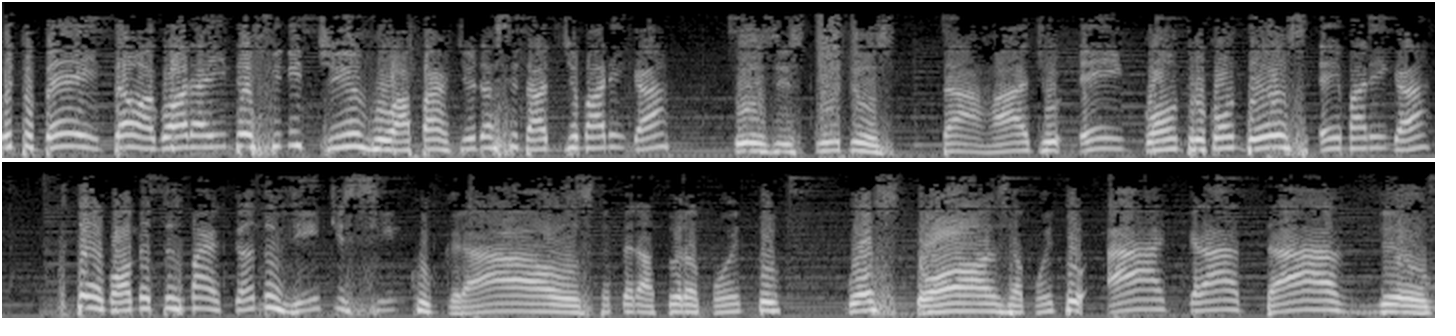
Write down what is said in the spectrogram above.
Muito bem, então agora em definitivo, a partir da cidade de Maringá, dos estúdios da rádio Encontro com Deus em Maringá, os termômetros marcando 25 graus, temperatura muito gostosa, muito agradável,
